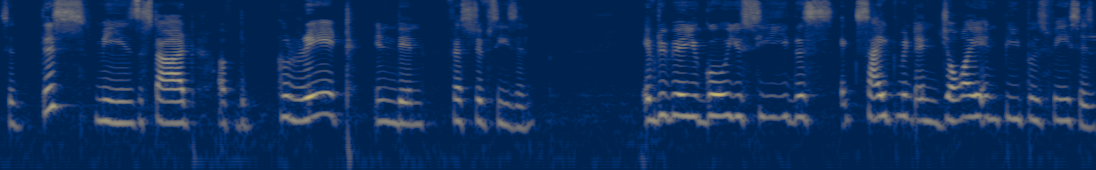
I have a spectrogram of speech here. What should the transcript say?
So, this means the start of the great Indian festive season. Everywhere you go, you see this excitement and joy in people's faces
